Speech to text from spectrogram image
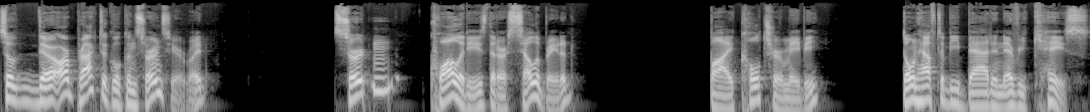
So there are practical concerns here, right? Certain qualities that are celebrated by culture, maybe, don't have to be bad in every case.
